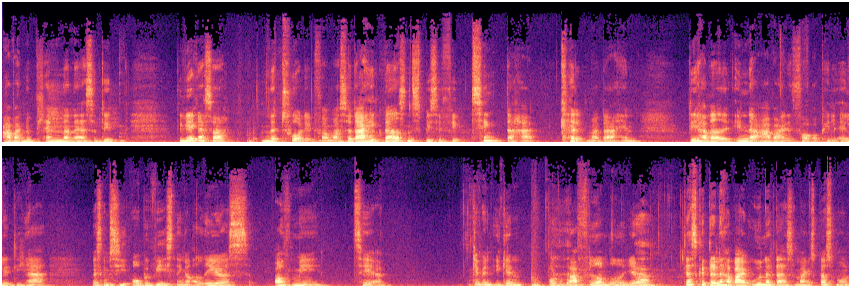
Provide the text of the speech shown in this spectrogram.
arbejde med planterne. Altså det, det virker så naturligt for mig. Så der har ikke været sådan en specifik ting, der har kaldt mig derhen. Det har været et indre arbejde for at pille alle de her, hvad skal man sige, overbevisninger og layers of me til at, jamen igen, hvor du bare flyder med, jamen, Ja. ja. jeg skal denne her vej, uden at der er så mange spørgsmål.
